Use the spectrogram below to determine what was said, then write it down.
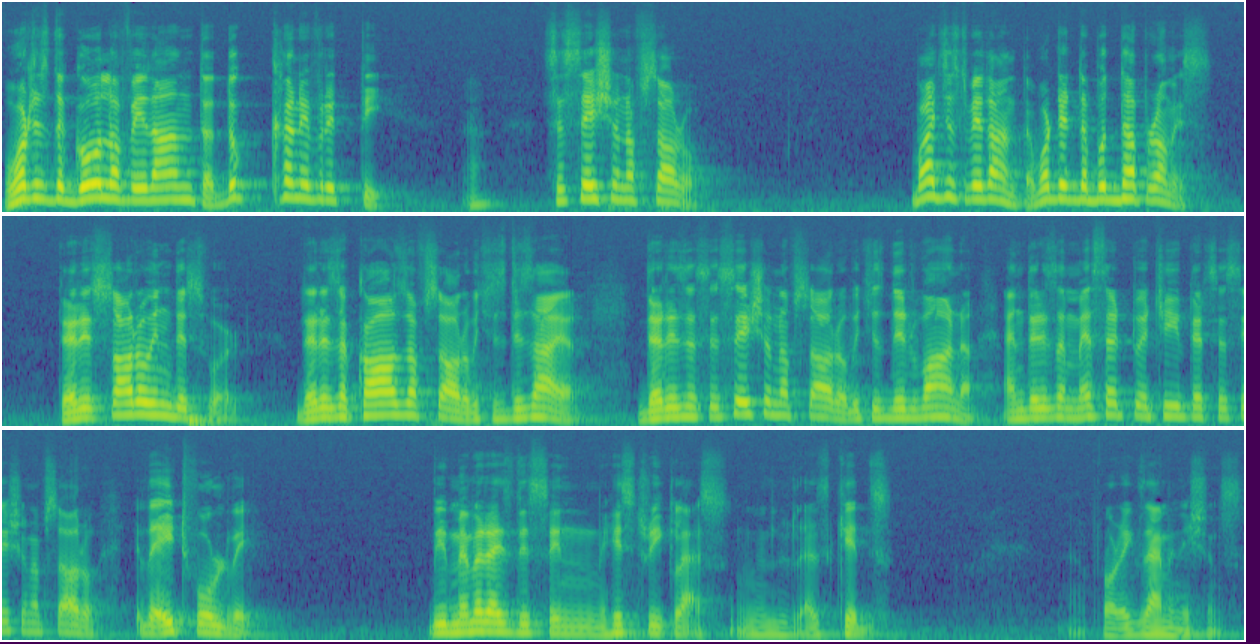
What is the goal of Vedanta? Dukkha nivritti, uh, cessation of sorrow. Why just Vedanta? What did the Buddha promise? There is sorrow in this world. There is a cause of sorrow, which is desire. There is a cessation of sorrow, which is nirvana, and there is a method to achieve that cessation of sorrow the eightfold way. We memorized this in history class as kids uh, for examinations.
